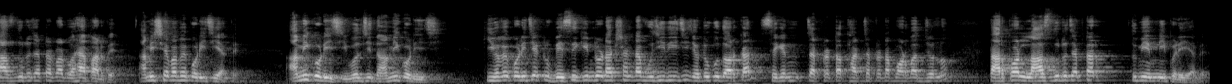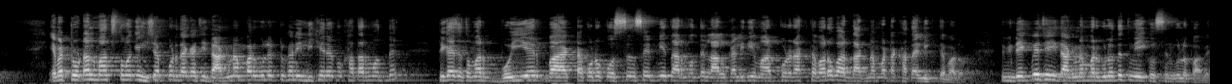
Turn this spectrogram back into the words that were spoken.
লাস্ট দুটো চ্যাপ্টার পারব? হ্যাঁ পারবে। আমি সেভাবে করিয়েছি এতে আমি করিয়েছি, বলছি তো, আমি করিয়েছি। কীভাবে করিয়েছি? একটু বেসিক ইন্ট্রোডাকশনটা বুঝিয়ে দিয়েছি, যেটুকু দরকার। সেকেন্ড চ্যাপ্টারটা থার্ড চ্যাপ্টারটা পড়বার জন্য। তারপর লাস্ট দুটো চ্যাপ্টার তুমি এমনি পেরে যাবে। এবার টোটাল মার্কস তোমাকে হিসাব করে দেখাচ্ছি। দাগ নাম্বারগুলো একটুখানি লিখে রেখো খাতার মধ্যে। ঠিক আছে? তোমার বইয়ের বা একটা কোনো কোশ্চেন সেট নিয়ে তার মধ্যে লাল কালি দিয়ে মার্ক করে রাখতে পারো বা দাগ নাম্বারটা খাতায় লিখতে পারো। তুমি দেখবে যে এই দাগ নাম্বারগুলোতে তুমি এই কোশ্চেনগুলো পাবে।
